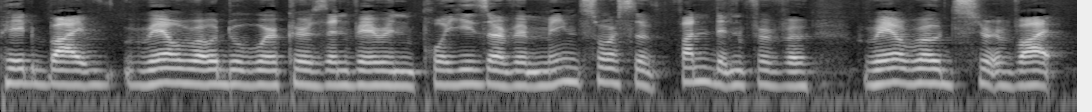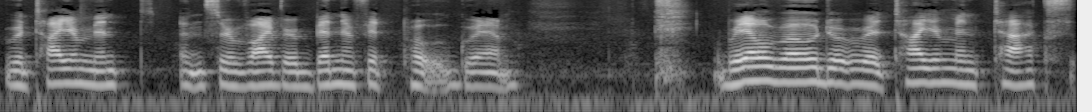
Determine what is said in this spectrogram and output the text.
paid by railroad workers and their employees are the main source of funding for the railroad survi- retirement and survivor benefit program. Railroad retirement taxes,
